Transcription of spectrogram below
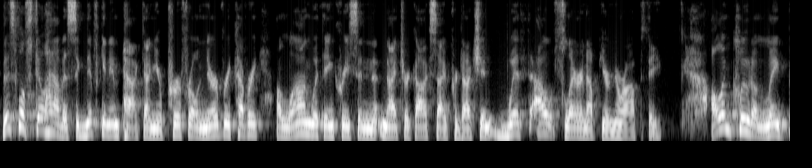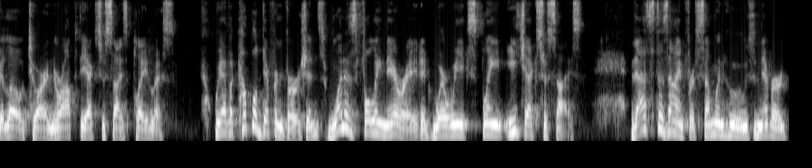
This will still have a significant impact on your peripheral nerve recovery along with increase in nitric oxide production without flaring up your neuropathy. I'll include a link below to our neuropathy exercise playlist. We have a couple different versions. One is fully narrated where we explain each exercise. That's designed for someone who's never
